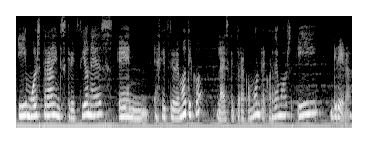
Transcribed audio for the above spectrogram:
y muestra inscripciones en egipcio demótico, la escritura común, recordemos, y griega,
